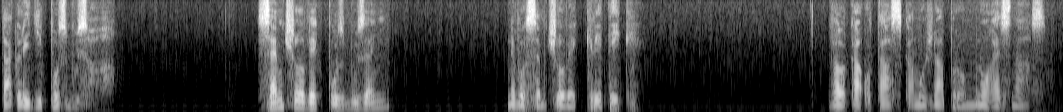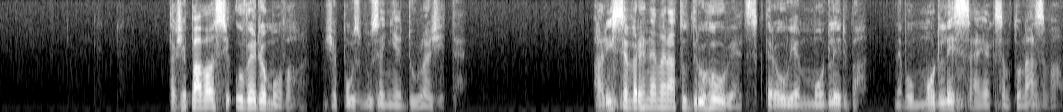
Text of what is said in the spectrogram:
tak lidi pozbuzoval. Jsem člověk pozbuzení? Nebo jsem člověk kritiky? Velká otázka možná pro mnohé z nás. Takže Pavel si uvědomoval, že pozbuzení je důležité. A když se vrhneme na tu druhou věc, kterou je modlitba, nebo modli se, jak jsem to nazval,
